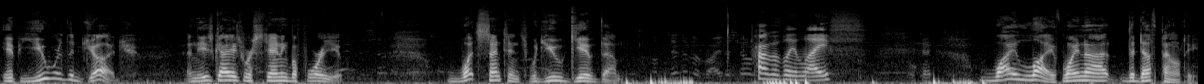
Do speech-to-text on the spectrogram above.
if you were the judge and these guys were standing before you, what sentence would you give them? Probably life. Why life? Why not the death penalty?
